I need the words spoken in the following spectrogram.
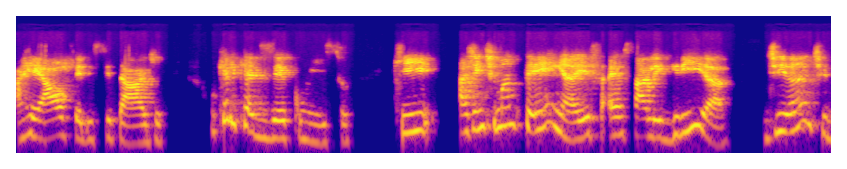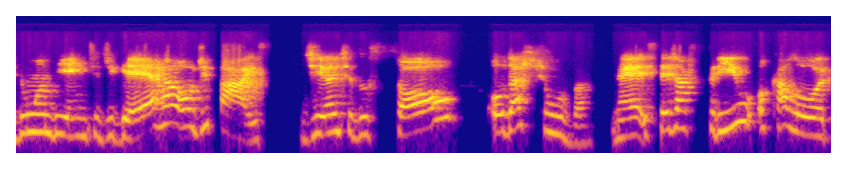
a real felicidade. O que ele quer dizer com isso? Que a gente mantenha essa, essa alegria diante de um ambiente de guerra ou de paz, diante do sol ou da chuva, né? Esteja frio ou calor.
